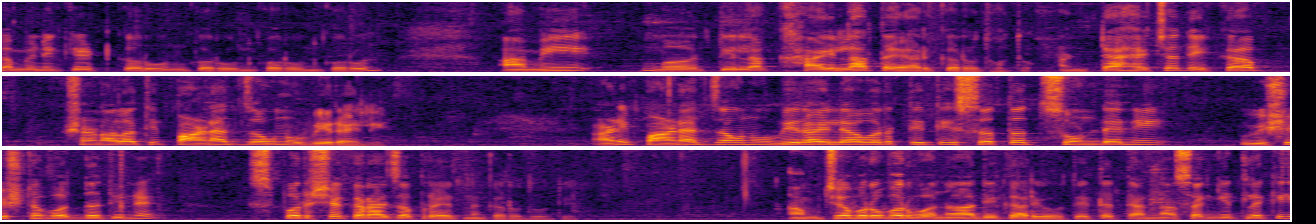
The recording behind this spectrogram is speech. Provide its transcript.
कम्युनिकेट करून करून करून करून आम्ही मग तिला खायला तयार करत होतो. आणि त्या ह्याच्यात एका क्षणाला ती पाण्यात जाऊन उभी राहिली. आणि पाण्यात जाऊन उभी राहिल्यावरती ती सतत सोंडेनी विशिष्ट पद्धतीने स्पर्श करायचा प्रयत्न करत होती. आमच्याबरोबर वन अधिकारी होते तर त्यांना सांगितलं की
